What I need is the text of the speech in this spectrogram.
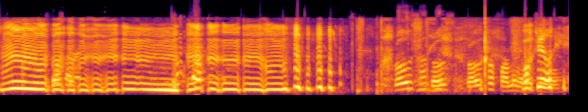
Mm. Both, both, both performing. Finally,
